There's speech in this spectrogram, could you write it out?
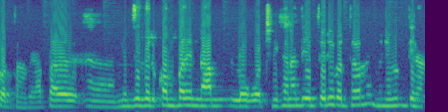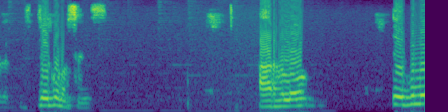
করতে হবে। আপনার নিজেদের কোম্পানির নাম লোগো ঠিকানা দিয়ে তৈরি করতে হলে মিনিমাম তিন হাজার পিস যে কোনো সাইজ আর হলো এগুলো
